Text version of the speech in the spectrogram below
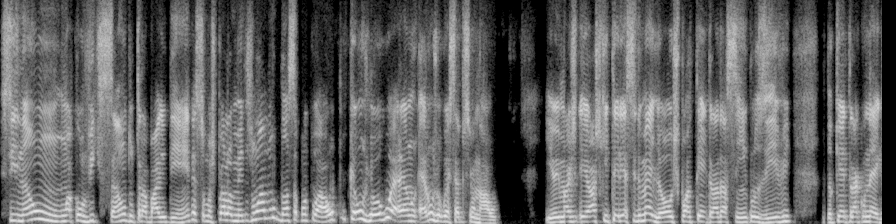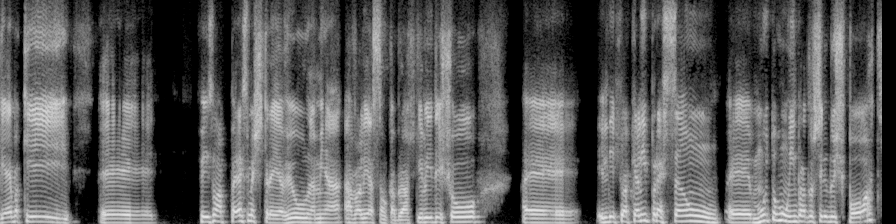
se não uma convicção do trabalho de Anderson, mas pelo menos uma mudança pontual, porque um jogo era, era um jogo excepcional. E eu, imagine, eu acho que teria sido melhor o Sport ter entrado assim, inclusive, do que entrar com o Negueba, que é, fez uma péssima estreia, viu, na minha avaliação, Cabral. Acho que ele deixou é, ele deixou aquela impressão é, muito ruim para a torcida do esporte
